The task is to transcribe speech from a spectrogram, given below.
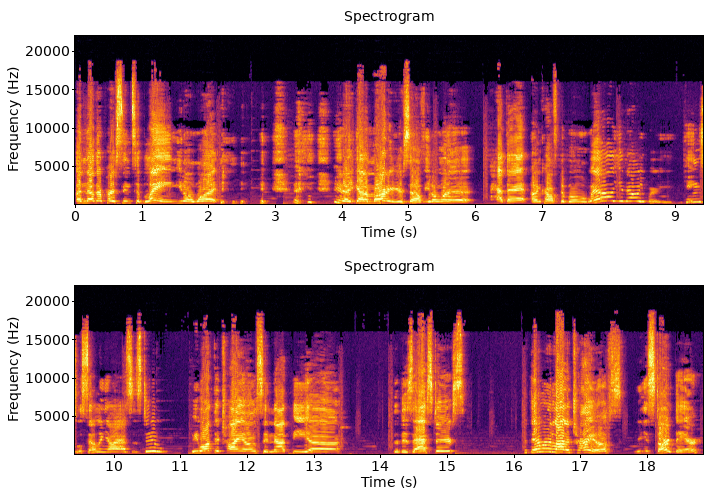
another person to blame, you don't want, you know, you got to martyr yourself. You don't want to have that uncomfortable, well, you know, kings will selling your asses too. We want the triumphs and not the, uh, the disasters. But there were a lot of triumphs. We can start there.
